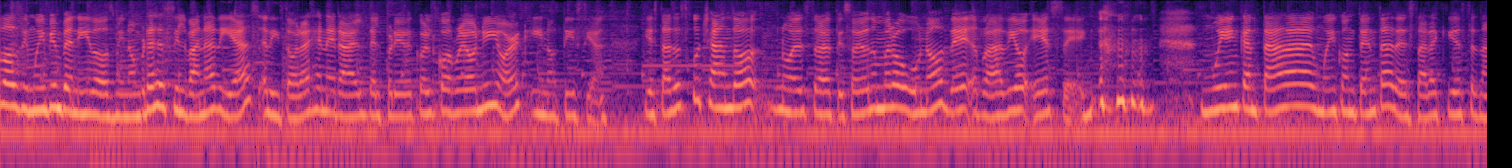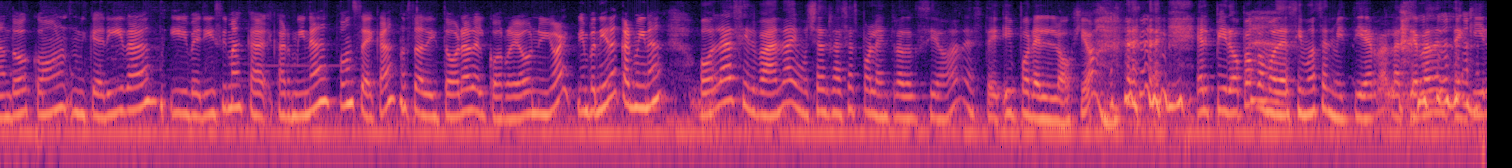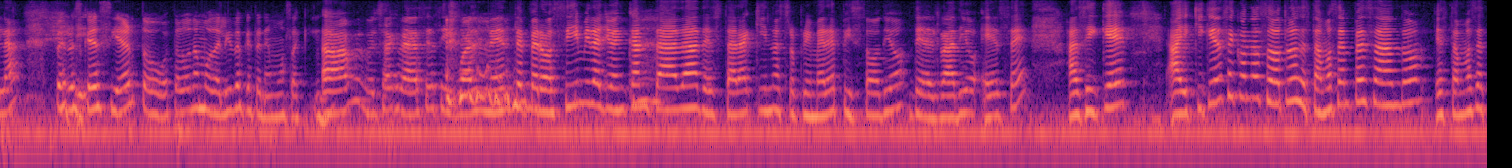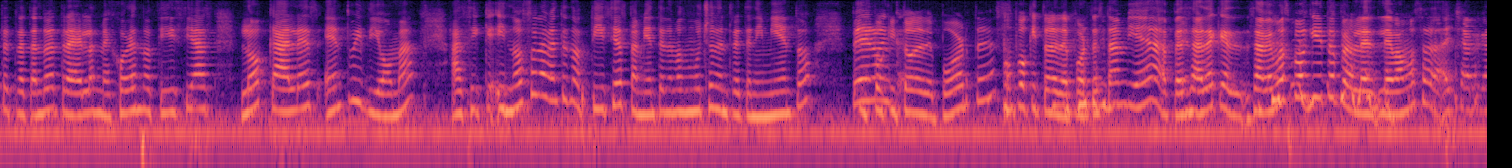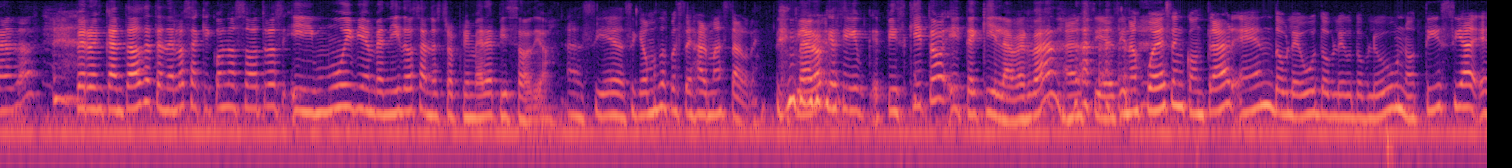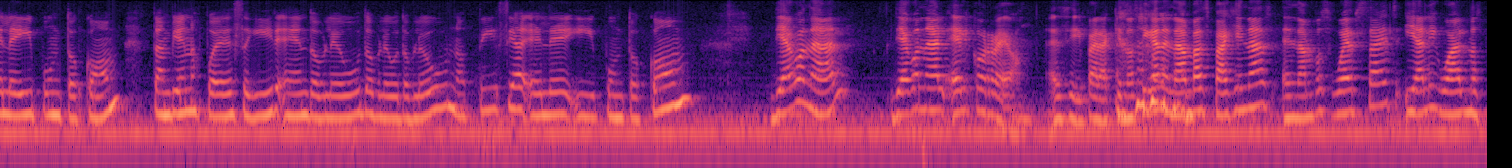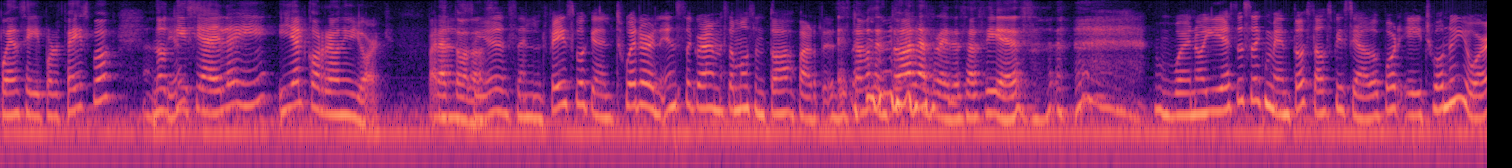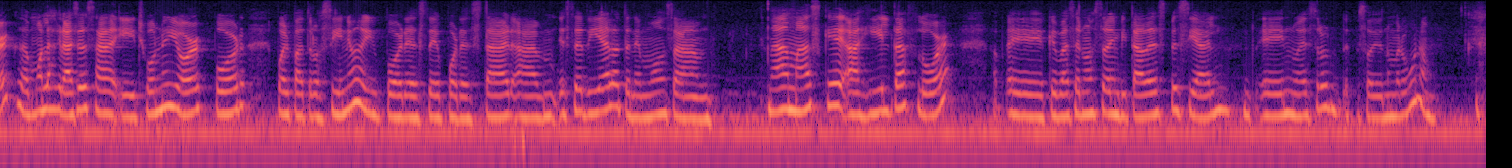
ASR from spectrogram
todos y muy bienvenidos. Mi nombre es Silvana Díaz, editora general del periódico El Correo New York y Noticia y estás escuchando nuestro episodio número uno de Radio S. muy encantada, muy contenta de estar aquí estrenando con mi querida y verísima Carmina Fonseca, nuestra editora del Correo New York. Bienvenida, Carmina. Hola, Silvana, y muchas gracias por la introducción este, y por el elogio. el piropo, como decimos en mi tierra, la tierra del tequila. Pero es que es cierto, todo un modelito que tenemos aquí. Ah, pues muchas gracias, igualmente. Pero sí, mira, yo encantada de estar aquí nuestro primer episodio del Radio S. Así que aquí quédense con nosotros, estamos empezando, estamos este, tratando de traer las mejores noticias locales en tu idioma. Así que, y no solamente noticias, también tenemos mucho de entretenimiento, pero... Un poquito de deportes. Un poquito de deportes también, a pesar de que sabemos poquito, pero le, le, vamos a echar ganas. Pero encantados de tenerlos aquí con nosotros y muy bienvenidos a nuestro primer episodio. Así es, así que vamos a festejar más tarde. Claro que sí, pisquito y tequila, ¿verdad? Así es, y nos puedes encontrar en www.noticiali.com también nos puedes seguir en www.noticiali.com. Diagonal, diagonal el correo. Así, para que nos sigan en ambas páginas, en ambos websites. Y al igual nos pueden seguir por Facebook, Noticia LI y el correo New York. Para todos. Así es, en el Facebook, en el Twitter, en Instagram, estamos en todas partes. Estamos en todas las redes, así es. Bueno, y este segmento está auspiciado por h New York. Damos las gracias a h New York por, por, el patrocinio y por este por estar. este día lo tenemos nada más que a Hilda Flor, eh, que va a ser nuestra invitada especial en nuestro episodio número uno.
